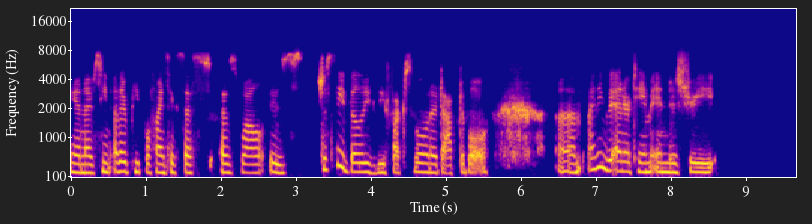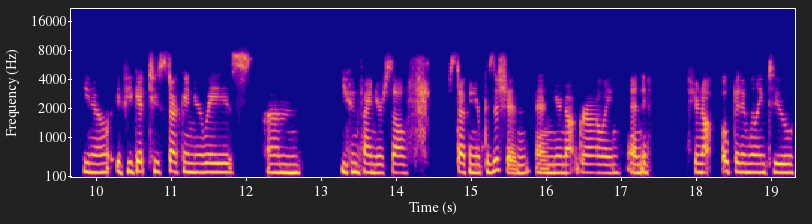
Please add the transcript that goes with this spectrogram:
and I've seen other people find success as well, is just the ability to be flexible and adaptable. Um, I think the entertainment industry, you know, if you get too stuck in your ways, um, you can find yourself stuck in your position and you're not growing. And if, if you're not open and willing to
